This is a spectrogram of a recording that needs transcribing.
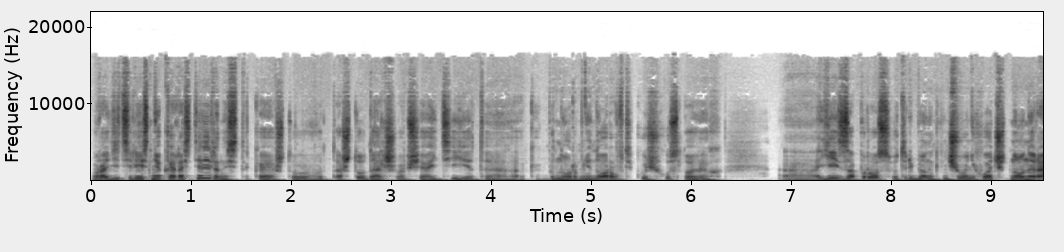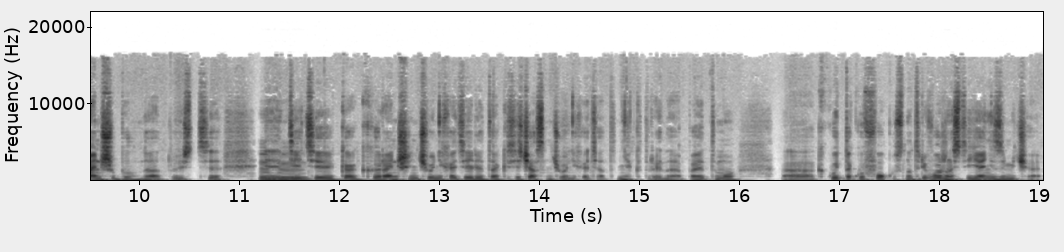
У родителей есть некая растерянность такая, что вот, а что дальше вообще IT это как бы норм, не норм в текущих условиях. А, есть запрос, вот ребенок ничего не хочет, но он и раньше был, да, то есть угу. дети как раньше ничего не хотели, так и сейчас ничего не хотят некоторые, да, поэтому а, какой-то такой фокус на тревожности я не замечаю.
